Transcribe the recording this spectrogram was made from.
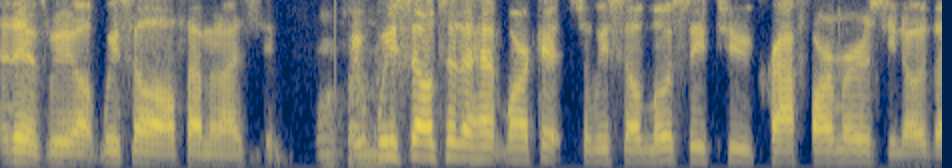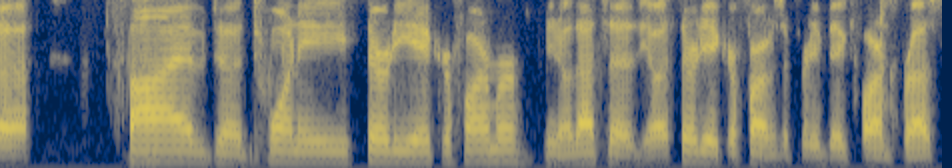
It is. We we sell all feminized seed we sell to the hemp market so we sell mostly to craft farmers you know the 5 to 20 30 acre farmer. You know that's a you know, a 30 acre farm is a pretty big farm for us.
